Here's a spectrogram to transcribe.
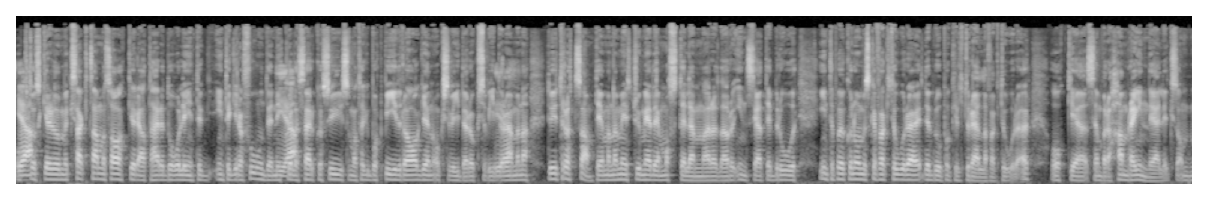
Och ja. då skrev de exakt samma saker, att det här är dålig integration, det är Nicolas ja. Sarkozy som har tagit bort bidragen och så vidare och så vidare. Ja. Jag menar, det är ju tröttsamt. Jag menar, mainstream media måste lämna det där och inse att det beror inte på ekonomiska faktorer, det beror på kulturella faktorer. Och sen bara hamra in det liksom.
